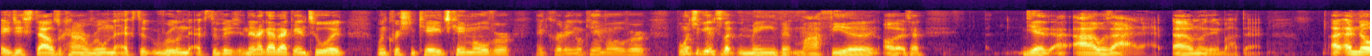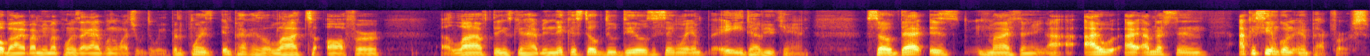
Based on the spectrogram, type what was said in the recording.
AJ Styles were kind of ruling the X ruling the X division. Then I got back into it when Christian Cage came over and Kurt Angle came over. But once you get into like the main event Mafia and all that stuff, yeah, I, I was out of that. I don't know anything about that. I, I know about it, but I mean, my point is like I wasn't watching it to week. But the point is, Impact has a lot to offer. A lot of things can happen. They can still do deals the same way AEW can. So that is my thing. I, I, I I'm not saying I can see him going to Impact first,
